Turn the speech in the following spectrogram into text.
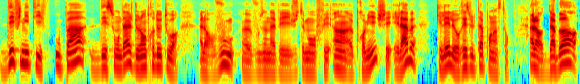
définitif ou pas des sondages de l'entre-deux tours. Alors vous, euh, vous en avez justement fait un euh, premier chez Elab. Quel est le résultat pour l'instant? Alors d'abord,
